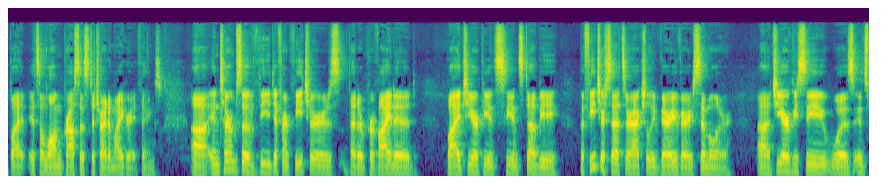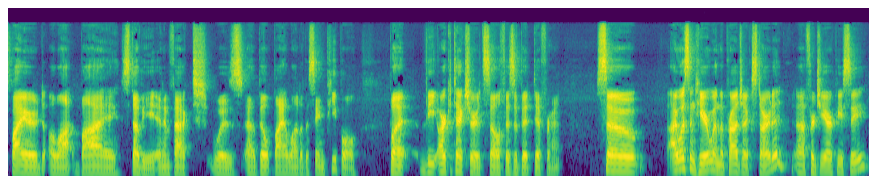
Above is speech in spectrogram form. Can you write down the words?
but it's a long process to try to migrate things. Uh, in terms of the different features that are provided by gRPC and Stubby, the feature sets are actually very, very similar. Uh, gRPC was inspired a lot by Stubby, and in fact was uh, built by a lot of the same people. But the architecture itself is a bit different. So I wasn't here when the project started uh, for gRPC.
